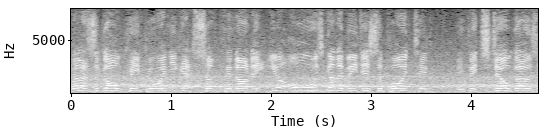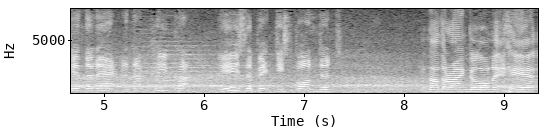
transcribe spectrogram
Well, as a goalkeeper, when you get something on it, you're always going to be disappointed if it still goes in the net, and that keeper is a bit despondent. Another angle on it here.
